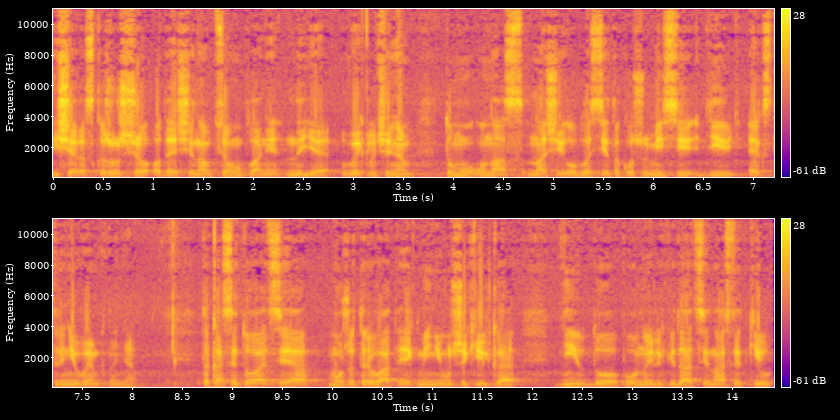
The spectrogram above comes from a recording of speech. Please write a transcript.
І ще раз скажу, що Одещина в цьому плані не є виключенням, тому у нас в нашій області, також у місті, діють екстрені вимкнення. Така ситуація може тривати як мінімум ще кілька днів до повної ліквідації наслідків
